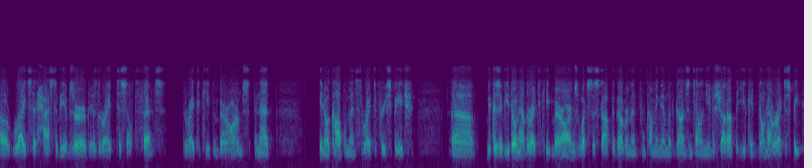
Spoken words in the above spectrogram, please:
uh, rights that has to be observed is the right to self-defense, the right to keep and bear arms, and that you know it complements the right to free speech. Uh, because if you don't have the right to keep and bear arms, what's to stop the government from coming in with guns and telling you to shut up that you can, don't have a right to speak?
